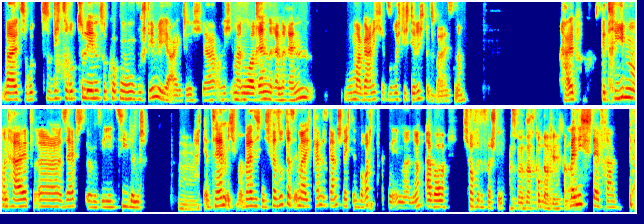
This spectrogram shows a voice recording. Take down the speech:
mal zurück zu, dich zurückzulehnen, zu gucken, wo stehen wir hier eigentlich, ja, und nicht immer nur rennen, rennen, rennen, wo man gar nicht so richtig die Richtung weiß, ne? Halb getrieben und halb äh, selbst irgendwie zielend. Mhm. Ich erzähl, ich weiß ich nicht, ich versuche das immer, ich kann das ganz schlecht in Worte packen immer, ne? Aber ich hoffe, du verstehst. Das, das kommt auf jeden Fall an. Wenn nicht, stell Fragen. Ja,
